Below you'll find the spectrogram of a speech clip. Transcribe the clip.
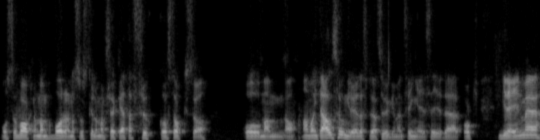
och så vaknade man på morgonen och så skulle man försöka äta frukost också. Och man, ja, man var inte alls hungrig eller speciellt sugen, men tvingade sig i det där. Och grejen med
